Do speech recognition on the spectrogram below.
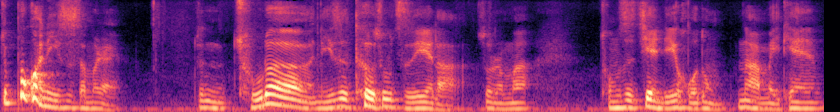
就不管你是什么人，就除了你是特殊职业的，说什么从事间谍活动，那每天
